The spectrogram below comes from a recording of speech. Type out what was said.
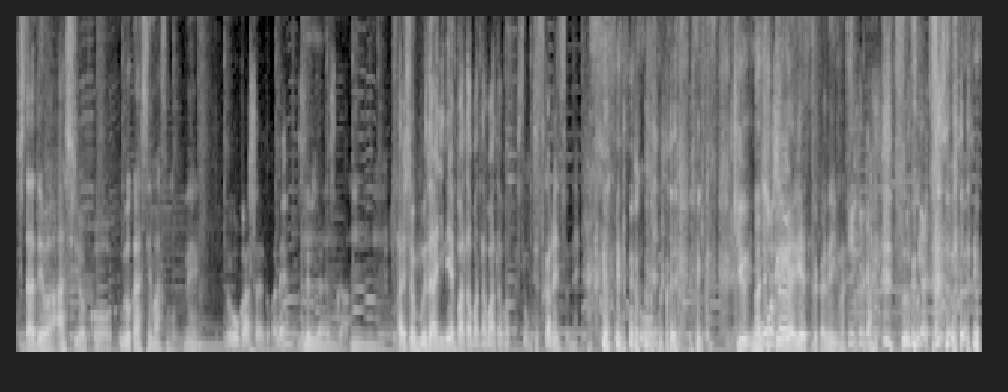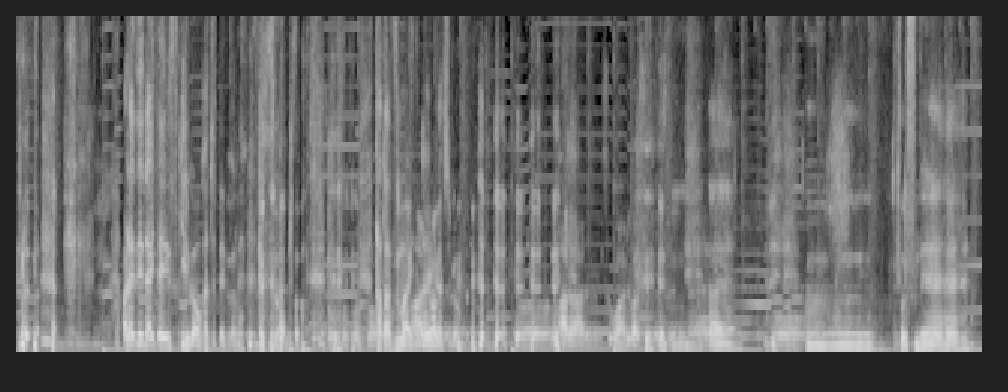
下では足をこう動かしてますもんね。動かしたりとかねしてるじゃないですか。うん最初無駄にねバタバタバタバタして落ち着かないですよね。急にひっくり返るやつとかねいますひっくり返そうそうあれで大体スキルが分かっちゃったりとかね。そうそうそうそう。佇まいでありがしろ。うんあるある。すごいありますよね。そういうのね。はい。そうですね。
